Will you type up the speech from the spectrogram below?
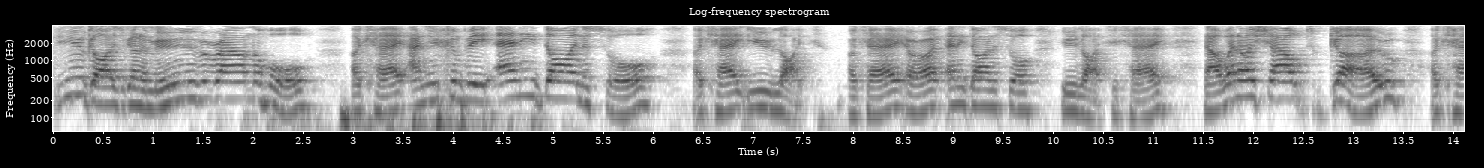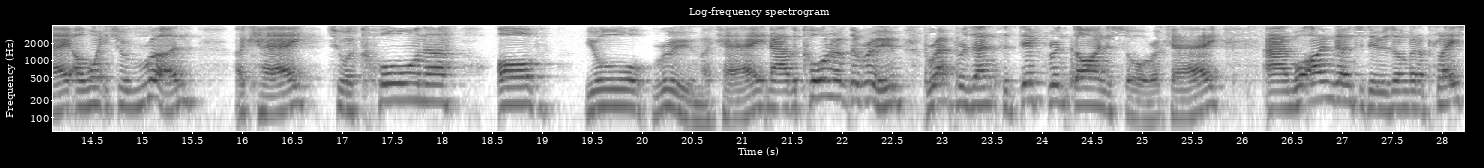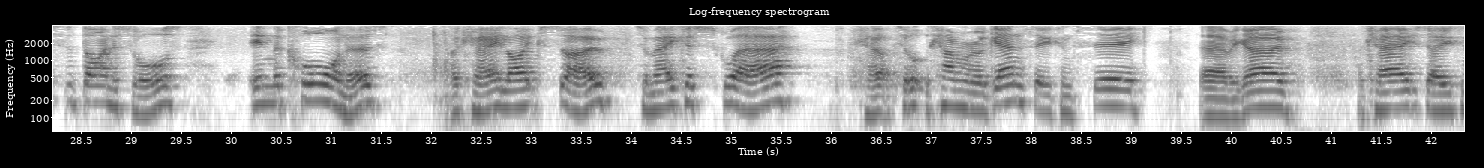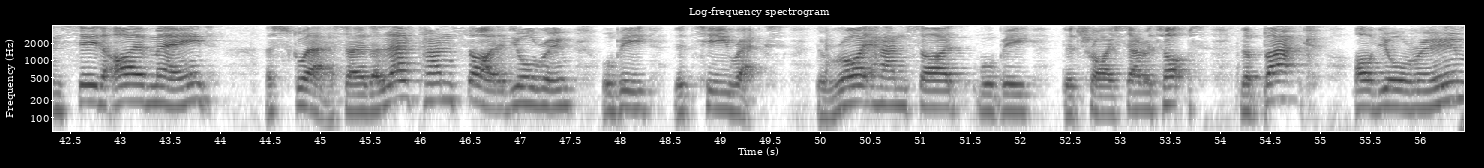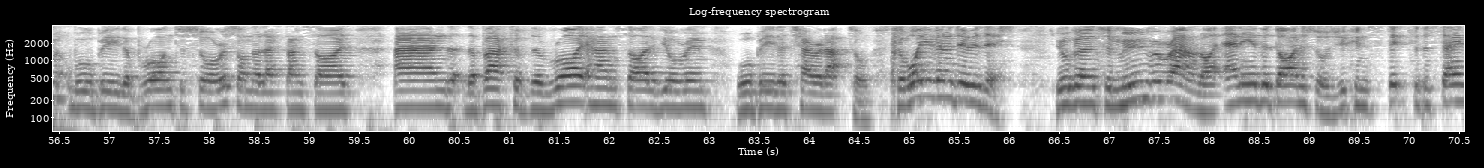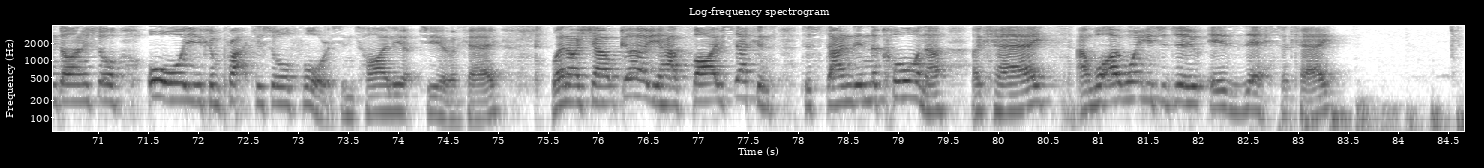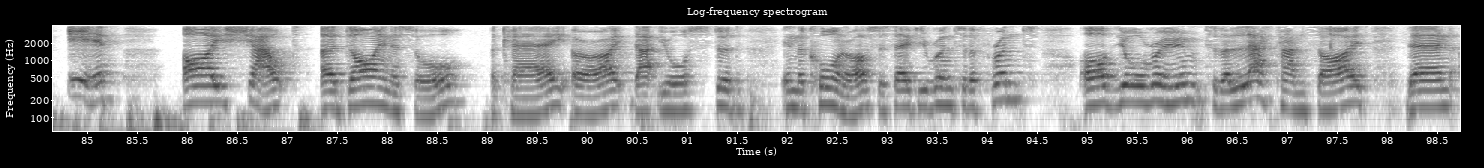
You guys are going to move around the hall, okay, and you can be any dinosaur, okay, you like. Okay, all right. Any dinosaur you like. Okay. Now, when I shout go, okay, I want you to run, okay, to a corner of your room. Okay. Now, the corner of the room represents a different dinosaur. Okay. And what I'm going to do is I'm going to place the dinosaurs in the corners. Okay, like so, to make a square. Okay, I'll tilt the camera again so you can see. There we go. Okay, so you can see that I have made a square. So the left hand side of your room will be the T-Rex. The right hand side will be the Triceratops. The back of your room will be the Brontosaurus on the left hand side, and the back of the right hand side of your room will be the pterodactyl. So what you're going to do is this. You're going to move around like any of the dinosaurs. You can stick to the same dinosaur or you can practice all four. It's entirely up to you, okay? When I shout go, you have five seconds to stand in the corner, okay? And what I want you to do is this, okay? If I shout a dinosaur, okay, all right, that you're stood in the corner of. So say if you run to the front of your room to the left hand side, then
